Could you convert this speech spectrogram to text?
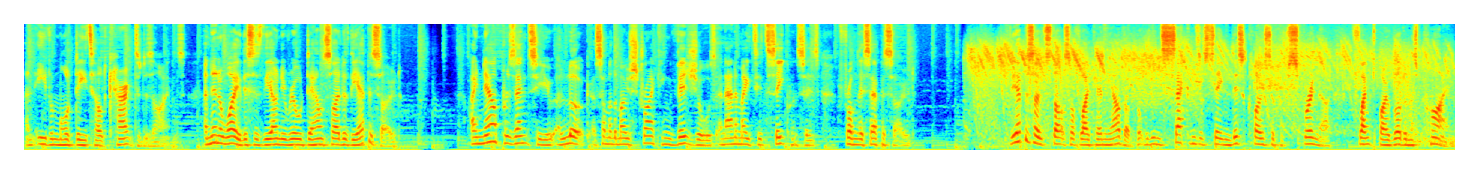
and even more detailed character designs. And in a way, this is the only real downside of the episode. I now present to you a look at some of the most striking visuals and animated sequences from this episode. The episode starts off like any other, but within seconds of seeing this close up of Springer, flanked by Rodimus Prime,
